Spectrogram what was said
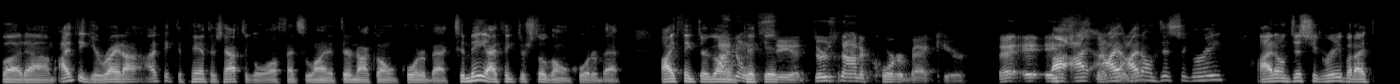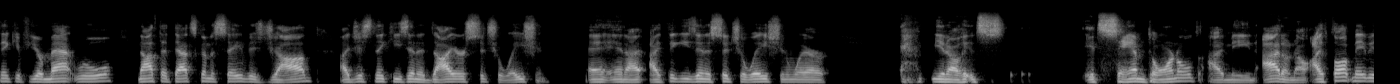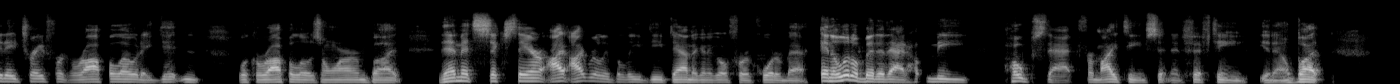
But um, I think you're right. I, I, think the Panthers have to go offensive line if they're not going quarterback. To me, I think they're still going quarterback. I think they're going. I don't see it. There's not a quarterback here. It, I I, I don't disagree. I don't disagree, but I think if you're Matt Rhule, not that that's going to save his job. I just think he's in a dire situation, and, and I, I think he's in a situation where, you know, it's it's Sam Darnold. I mean, I don't know. I thought maybe they trade for Garoppolo. They didn't with Garoppolo's arm, but them at six there, I, I really believe deep down they're going to go for a quarterback. And a little bit of that me hopes that for my team sitting at 15, you know, but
